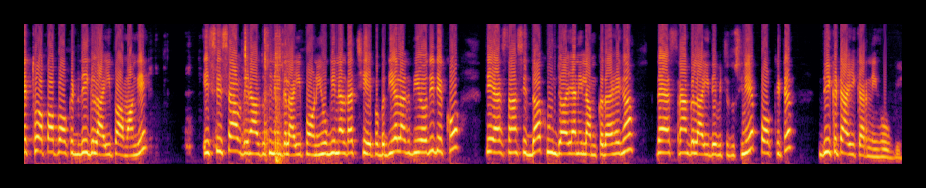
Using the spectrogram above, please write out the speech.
ਇੱਥੋਂ ਆਪਾਂ ਪਾਕਟ ਦੀ ਗਲਾਈ ਪਾਵਾਂਗੇ। ਇਸ ਹਿਸਾਬ ਦੇ ਨਾਲ ਤੁਸੀਂ ਨੇ ਗਲਾਈ ਪਾਉਣੀ ਹੋਗੀ ਨਾਲ ਤਾਂ ਸ਼ੇਪ ਵਧੀਆ ਲੱਗਦੀ ਹੈ ਉਹਦੀ, ਦੇਖੋ। ਤੇ ਇਸ ਤਰ੍ਹਾਂ ਸਿੱਧਾ ਖੁੰਝਾ ਯਾਨੀ ਲਮਕਦਾ ਹੈਗਾ, ਤੇ ਇਸ ਤਰ੍ਹਾਂ ਗਲਾਈ ਦੇ ਵਿੱਚ ਤੁਸੀਂ ਨੇ ਪਾਕਟ ਦੀ ਕਟਾਈ ਕਰਨੀ ਹੋਊਗੀ।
